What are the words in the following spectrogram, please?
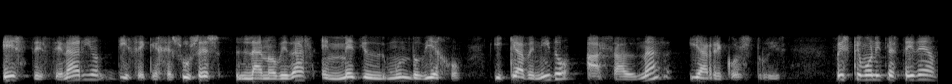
Este escenario dice que Jesús es la novedad en medio del mundo viejo, y que ha venido a salnar y a reconstruir. ¿Veis qué bonita esta idea?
